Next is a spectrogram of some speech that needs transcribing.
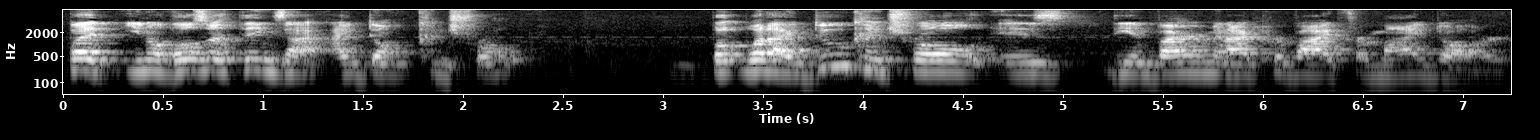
but you know, those are things I, I don't control. But what I do control is the environment I provide for my daughter,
